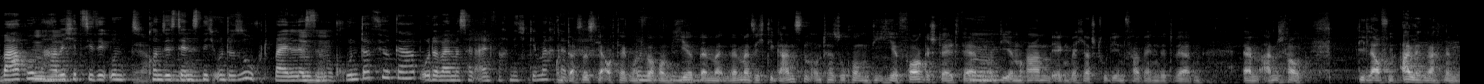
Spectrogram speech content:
warum habe ich jetzt diese Un Ja. Konsistenz nicht untersucht, weil es einen Grund dafür gab oder weil man es halt einfach nicht gemacht Und hat. das ist ja auch der Grund, warum hier, wenn man, wenn man sich die ganzen Untersuchungen, die hier vorgestellt werden und die im Rahmen irgendwelcher Studien verwendet werden, ähm, anschaut, die laufen alle nach einem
